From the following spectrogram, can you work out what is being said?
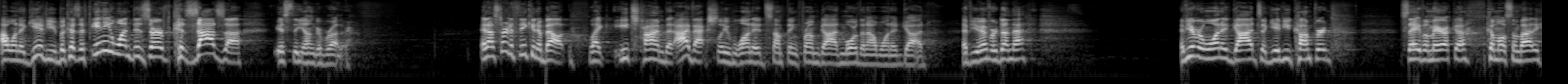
I want to give you because if anyone deserved kazaza, it's the younger brother. And I started thinking about like each time that I've actually wanted something from God more than I wanted God. Have you ever done that? Have you ever wanted God to give you comfort? Save America? Come on, somebody.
